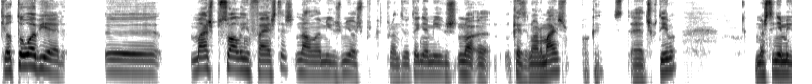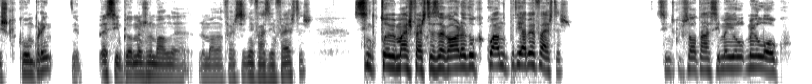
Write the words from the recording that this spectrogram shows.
que eu estou a ver eh, mais pessoal em festas, não amigos meus, porque pronto, eu tenho amigos, no- eh, quer dizer, normais, ok, é discutível, mas tenho amigos que cumprem, assim, pelo menos não vão, a, a festas, nem fazem festas. Sinto que estou a ver mais festas agora do que quando podia haver festas. Sinto que o pessoal está assim meio, meio louco,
